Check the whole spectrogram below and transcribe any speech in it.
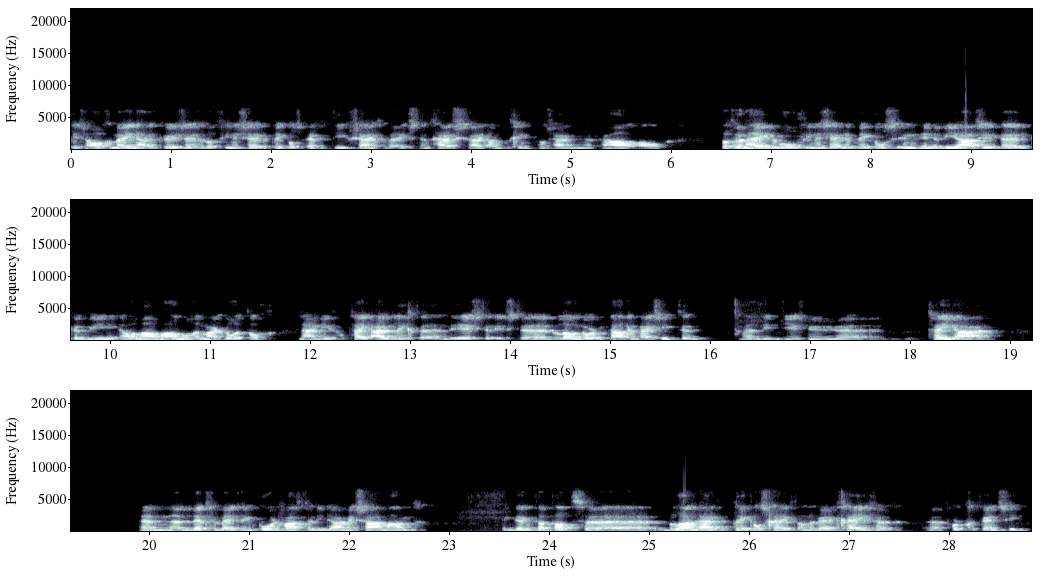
in zijn algemeenheid kun je zeggen dat financiële prikkels effectief zijn geweest. En Gijs zei aan het begin van zijn eh, verhaal al dat er een heleboel financiële prikkels in, in de WIA zitten. Die kunnen we hier niet allemaal behandelen, maar ik wil er toch nou, in ieder geval twee uitlichten. En de eerste is de, loondoorbetaling bij ziekte. Die, die is nu uh, twee jaar. En uh, de wetverbetering poortwachter die daarmee samenhangt. Ik denk dat dat uh, belangrijke prikkels geeft aan de werkgever uh, voor preventie.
